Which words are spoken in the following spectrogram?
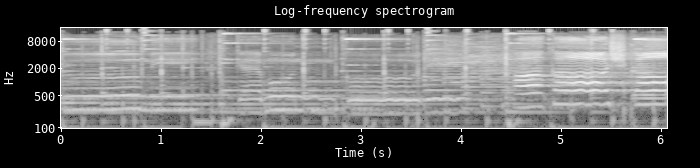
তুমি কেমন করে? আকাশ কাঁপে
